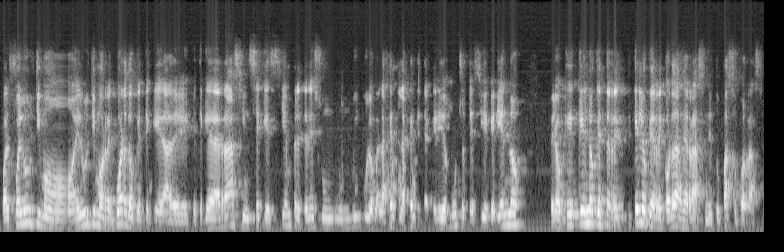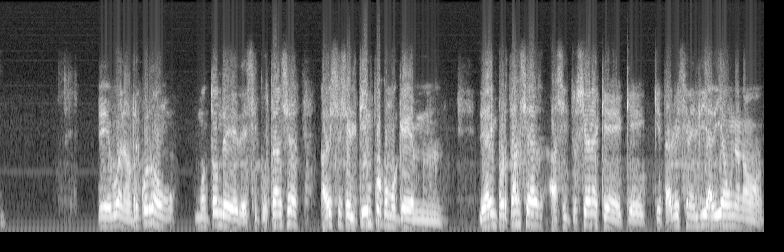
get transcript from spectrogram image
cuál fue el último, el último recuerdo que te queda de, que te queda de Racing? Sé que siempre tenés un, un vínculo con la gente, la gente te ha querido mucho, te sigue queriendo pero ¿qué, es lo que te, qué es lo que recordás de Racing, de tu paso por Racing? Eh, bueno, recuerdo un montón de, circunstancias. A veces el tiempo como que mm, le da importancia a situaciones que, que, tal vez en el día a día uno no,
